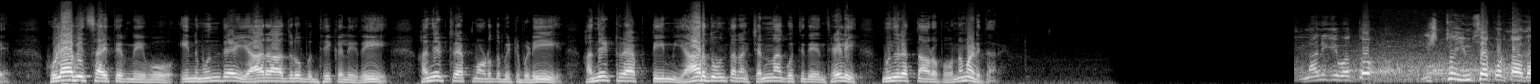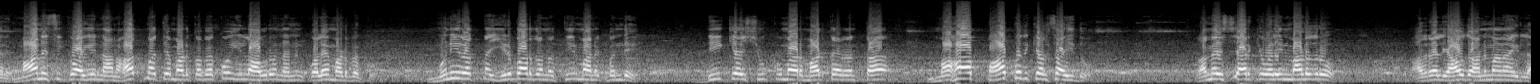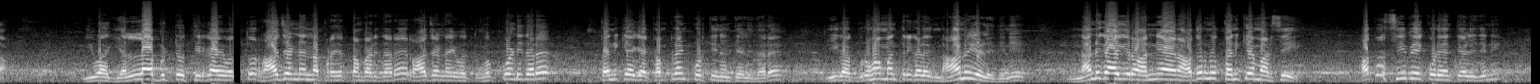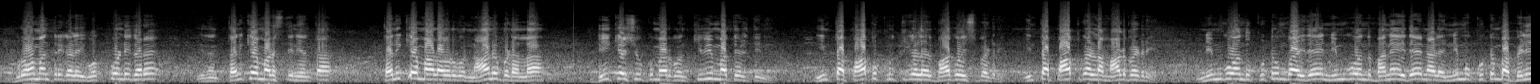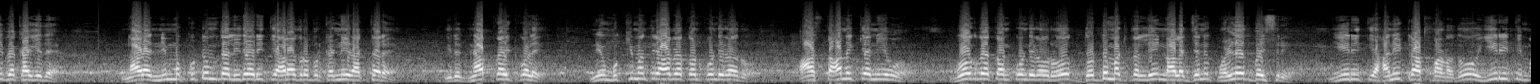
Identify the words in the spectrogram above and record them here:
ಹುಳ ಬಿದ್ದು ಸಾಯ್ತೀರಿ ನೀವು. ಇನ್ನು ಮುಂದೆ ಯಾರಾದರೂ ಬುದ್ಧಿ ಕಲೀರಿ. ಹನಿ ಟ್ರ್ಯಾಪ್ ಮಾಡೋದು ಬಿಟ್ಟುಬಿಡಿ ಹನಿ ಟ್ರ್ಯಾಪ್ ಟೀಮ್ ಯಾರ್ದು ಅಂತ ನಂಗೆ ಚೆನ್ನಾಗಿ ಗೊತ್ತಿದೆ ಅಂತ ಹೇಳಿ ಮುನಿರತ್ನ ಆರೋಪವನ್ನು ಮಾಡಿದ್ದಾರೆ. ನನಗಿವತ್ತು ಇಷ್ಟು ಹಿಂಸೆ ಕೊಡ್ತಾ ಇದ್ದಾರೆ. ಮಾನಸಿಕವಾಗಿ ನಾನು ಆತ್ಮಹತ್ಯೆ ಮಾಡ್ಕೋಬೇಕು, ಇಲ್ಲ ಅವರು ನನ್ನನ್ನು ಕೊಲೆ ಮಾಡಬೇಕು. ಮುನಿರತ್ನ ಇರಬಾರ್ದು ಅನ್ನೋ ತೀರ್ಮಾನಕ್ಕೆ ಬಂದು. ಡಿ ಕೆ ಶಿವಕುಮಾರ್ ಮಾಡ್ತಾ ಇರೋಂಥ ಮಹಾಪಾಪದ ಕೆಲಸ ಇದು. ರಮೇಶ್ ಜಾರಕಿಹೊಳಿನ ಮಾಡಿದ್ರು. ಅದರಲ್ಲಿ ಯಾವುದು ಅನುಮಾನ ಇಲ್ಲ. ಇವಾಗ ಎಲ್ಲ ಬಿಟ್ಟು ತಿರ್ಗಾ ಇವತ್ತು ರಾಜಣ್ಣನ ಪ್ರಯತ್ನ ಮಾಡಿದ್ದಾರೆ. ರಾಜಣ್ಣ ಇವತ್ತು ಒಪ್ಕೊಂಡಿದ್ದಾರೆ. ತನಿಖೆಗೆ ಕಂಪ್ಲೇಂಟ್ ಕೊಡ್ತೀನಿ ಅಂತ ಹೇಳಿದ್ದಾರೆ. ಈಗ ಗೃಹ ಮಂತ್ರಿಗಳಿಗೆ ನಾನು ಹೇಳಿದ್ದೀನಿ, ನನಗಾಗಿರೋ ಅನ್ಯಾಯನ ಅದನ್ನು ತನಿಖೆ ಮಾಡಿಸಿ, ಅಥವಾ ಸಿ ಬಿ ಐ ಕೊಡಿ ಅಂತ ಹೇಳಿದ್ದೀನಿ. ಗೃಹ ಮಂತ್ರಿಗಳಿಗೆ ಒಪ್ಕೊಂಡಿದ್ದಾರೆ. ಇದನ್ನು ತನಿಖೆ ಮಾಡಿಸ್ತೀನಿ ಅಂತ. ತನಿಖೆ ಮಾಡೋವ್ರಿಗೂ ನಾನು ಬಿಡಲ್ಲ. ಡಿ ಕೆ ಶಿವಕುಮಾರ್ಗೆ ಒಂದು ಕಿವಿ ಮಾತು ಹೇಳ್ತೀನಿ. ಇಂಥ ಪಾಪ ಕೃತಿಗಳಲ್ಲಿ ಭಾಗವಹಿಸಬೇಡ್ರಿ. ಇಂಥ ಪಾಪಗಳನ್ನ ಮಾಡಬೇಡ್ರಿ. ನಿಮಗೂ ಒಂದು ಕುಟುಂಬ ಇದೆ, ನಿಮಗೂ ಒಂದು ಮನೆ ಇದೆ, ನಾಳೆ ನಿಮ್ಮ ಕುಟುಂಬ ಬೆಳಿಬೇಕಾಗಿದೆ. ನಾಳೆ ನಿಮ್ಮ ಕುಟುಂಬದಲ್ಲಿ ಇದೇ ರೀತಿ ಯಾರಾದ್ರೊಬ್ರು ಕಣ್ಣೀರು ಹಾಕ್ತಾರೆ. ಇದು ಜ್ಞಾಪಕ ಇಟ್ಕೊಳ್ಳಿ. ನೀವು ಮುಖ್ಯಮಂತ್ರಿ ಆಗಬೇಕು ಅಂದ್ಕೊಂಡಿರೋರು ಆ ಸ್ಥಾನಕ್ಕೆ ನೀವು ಹೋಗ್ಬೇಕು ಅಂದ್ಕೊಂಡಿರೋರು ದೊಡ್ಡ ಮಟ್ಟದಲ್ಲಿ ನಾಲ್ಕು ಜನಕ್ಕೆ ಒಳ್ಳೇದು ಬಯಸ್ರಿ. ಈ ರೀತಿ ಹನಿ ಟ್ರಾಪ್ ಮಾಡೋದು, ಈ ರೀತಿ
